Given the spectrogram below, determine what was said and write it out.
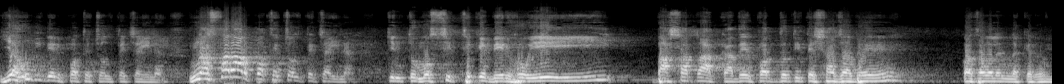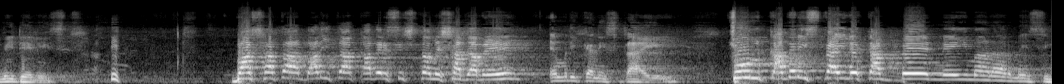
ইয়াহুদিদের পথে চলতে চাই না। নাসারার পথে চলতে চাই না। কিন্তু মসজিদ থেকে বের হয়েই বাসাটা কাদের পদ্ধতিতে সাজাবে? কথা বলেন না কেন? Middle East. বাসাটা বাড়িটা কাদের সিস্টেমে সাজাবে? আমেরিকান স্টাইল চুল কাদের স্টাইলে কাটবে? নেইমার আর মেসি।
